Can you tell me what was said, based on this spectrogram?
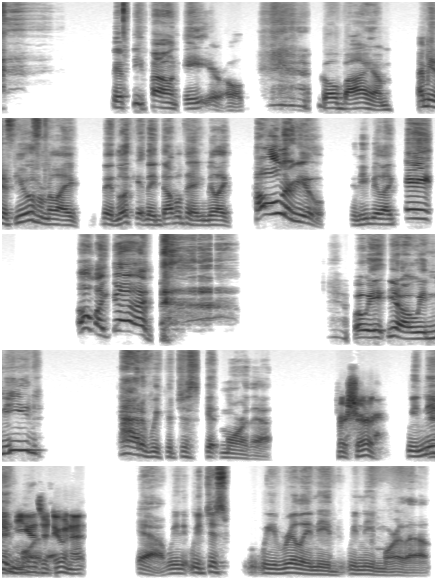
50 pound eight year old go by him. I mean, a few of them are like, they look at, they double take and be like, how old are you? And he'd be like, eight. Oh my God. but we, you know, we need God, if we could just get more of that. For sure. We need and. You guys are doing it. Yeah, we we just we really need we need more of that.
